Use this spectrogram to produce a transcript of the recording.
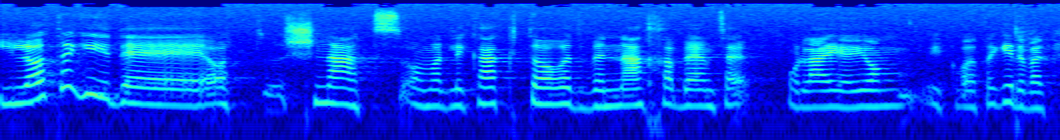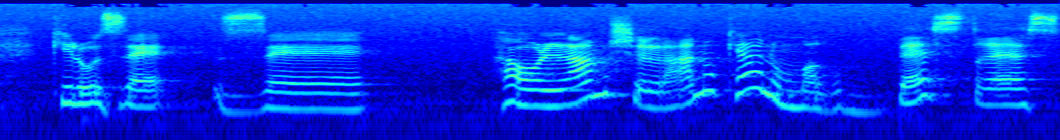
היא לא תגיד אה, שנץ או מדליקה קטורת ונחה באמצע, אולי היום היא כבר תגיד, אבל כאילו זה, זה העולם שלנו, כן, הוא מרבה סטרס,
